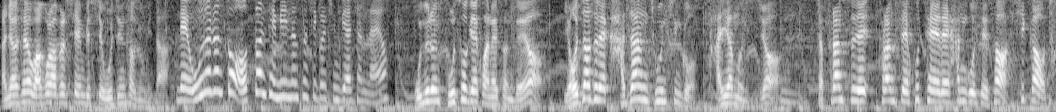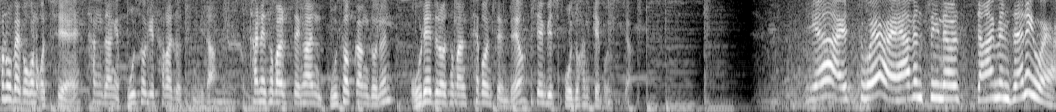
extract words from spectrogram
안녕하세요. 와글와글 CNBC 오진석입니다. 네, 오늘은 또 어떤 재미있는 소식을 준비하셨나요? 오늘은 보석에 관해서인데요. 여자들의 가장 좋은 친구, 다이아몬드죠. 음. 자, 프랑스, 프랑스의 호텔의 한 곳에서 시가 1,500억 원 어치의 상당의 보석이 사라졌습니다. 음. 칸에서 발생한 보석 강도는 올해 들어서만 세 번째인데요. CNBC 보도 함께 보시죠. Yeah, I swear I haven't seen those diamonds anywhere.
